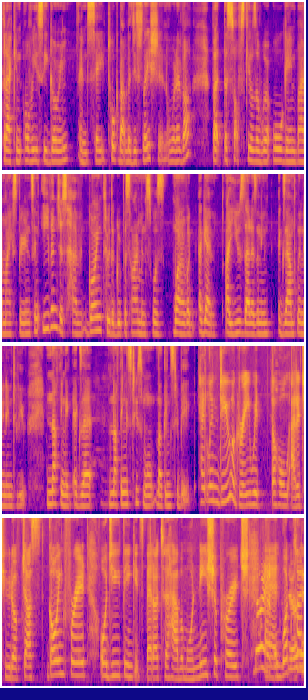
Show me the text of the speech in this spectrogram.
that I can obviously go in and say, talk about legislation or whatever. But the soft skills were all gained by my experience. And even just having going through the group assignments was one of, again, I use that as an example in an interview. Nothing exact nothing is too small, nothing's too big. Caitlin, do you agree with the whole attitude of just going for it, or do you think it's better to have a more niche approach? No, and what no, kind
